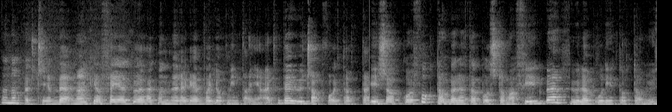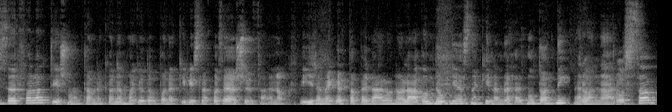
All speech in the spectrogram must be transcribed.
Mondom, öcsém, vermán ki a fejedből, hát mondom, öregebb vagyok, mint anyád. De ő csak folytatta. És akkor fogtam bele, tapostam a fékbe, ő lebólintotta a műszerfalat, és mondtam neki, nem hagyod abban a kiviszlek az első fának. Így remegett a pedálon a lábam, de ugye ezt neki nem lehet mutatni, mert annál rosszabb.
